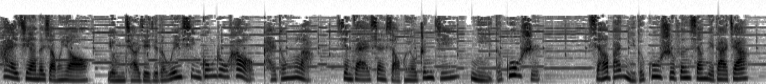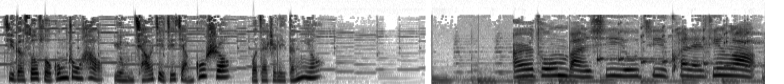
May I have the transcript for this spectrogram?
嗨，亲爱的小朋友，永桥姐姐的微信公众号开通啦！现在向小朋友征集你的故事，想要把你的故事分享给大家，记得搜索公众号“永桥姐姐讲故事”哦，我在这里等你哦。儿童版《西游记》，快来听啊！《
